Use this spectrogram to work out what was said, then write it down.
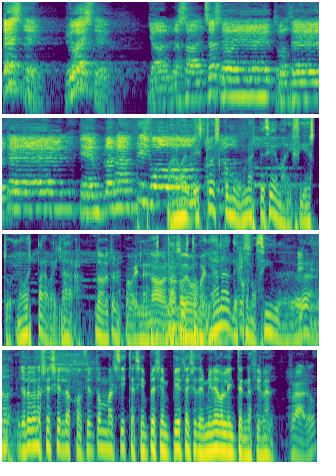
este y oeste, ya las hachas retroceden, tiemblan Manuel, esto es como una especie de manifiesto, no es para bailar. No, esto no es para bailar. No, podemos esta bailar. mañana. No, yo lo que no sé es si en los conciertos marxistas siempre se empieza y se termina con la internacional. Claro.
